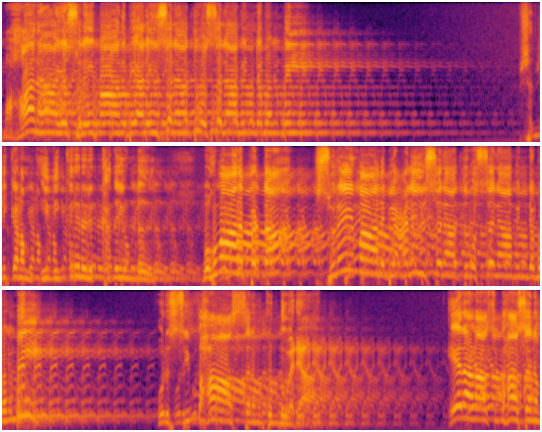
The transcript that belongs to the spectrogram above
മഹാനായ സുലൈമാൻ നബി അലൈഹിസ്സലാത്തു വസ്സലാമിന്റെ മുമ്പിൽ. ശ്രദ്ധിക്കണം ഈ ദിക്റിന് ഒരു കഥയുണ്ട്. ബഹുമാനപ്പെട്ട സുലൈമാൻ നബി അലൈഹിസ്സലാത്തു വസ്സലാമിന്റെ മുമ്പിൽ ഒരു സിംഹാസനം കൊണ്ടുവരാ. ഏതാണ് ആ സിംഹാസനം?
